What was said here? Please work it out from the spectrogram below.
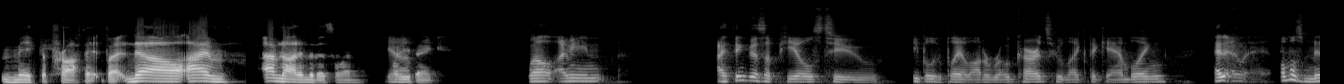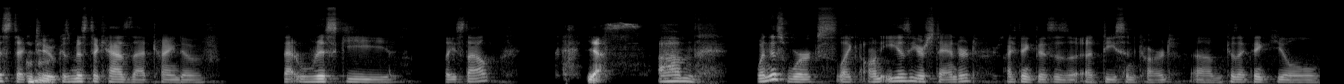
make a profit. But no, I'm I'm not into this one. Yeah. What do you think? Well, I mean, I think this appeals to people who play a lot of rogue cards who like the gambling and uh, almost Mystic too, Mhm. because Mystic has that kind of that risky playstyle. Yes. Um, when this works, like on easy or standard, I think this is a, decent card because I think you'll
